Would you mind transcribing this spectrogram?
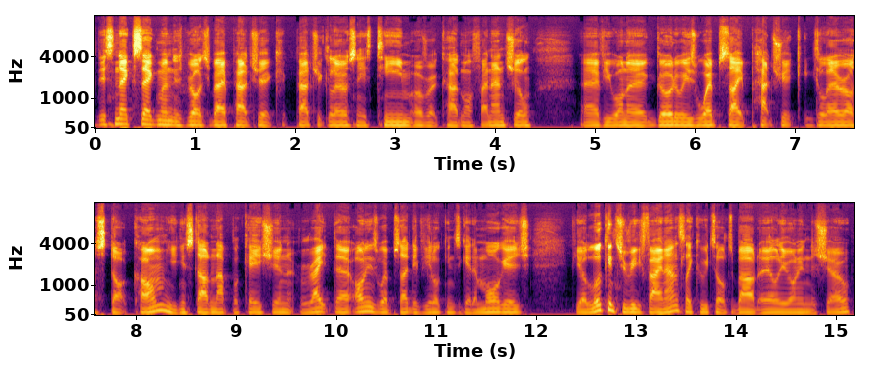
this next segment is brought to you by Patrick, Patrick Glaros and his team over at Cardinal Financial. Uh, if you want to go to his website, patrickglaros.com, you can start an application right there on his website if you're looking to get a mortgage. If you're looking to refinance, like we talked about earlier on in the show,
